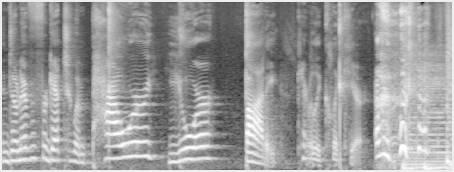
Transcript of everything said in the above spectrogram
and don't ever forget to empower your body. Can't really click here.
